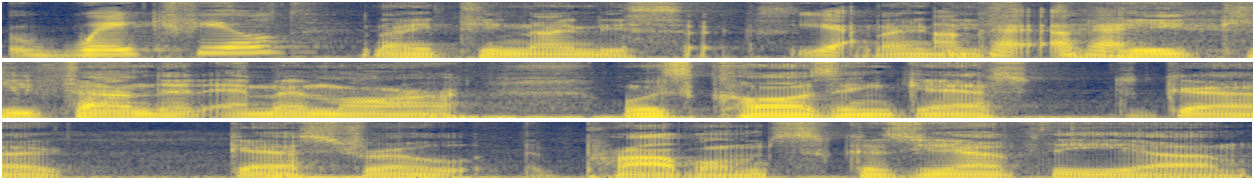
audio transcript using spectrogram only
Wakefield. 1996. Yeah, 90 okay, okay. He he found that MMR was causing gas uh, gastro problems because you have the um,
